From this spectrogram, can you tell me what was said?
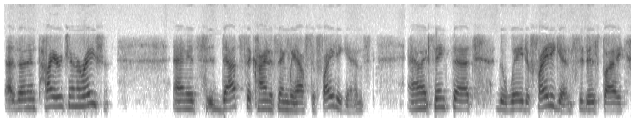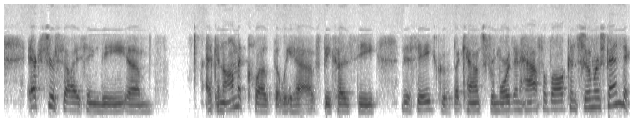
as an entire generation. And it's, that's the kind of thing we have to fight against. And I think that the way to fight against it is by exercising the um, economic clout that we have because the this age group accounts for more than half of all consumer spending.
